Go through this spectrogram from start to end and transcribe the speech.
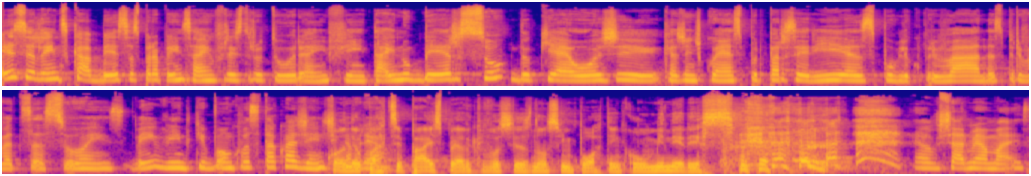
excelentes cabeças para pensar em infraestrutura. Enfim, tá aí no berço do que é hoje, que a gente conhece por parcerias público-privadas, privatizações. Bem-vindo, que bom que você está com a gente. Quando Gabriel. eu participar, espero que vocês não se importem com o mineirês. é um charme a mais.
